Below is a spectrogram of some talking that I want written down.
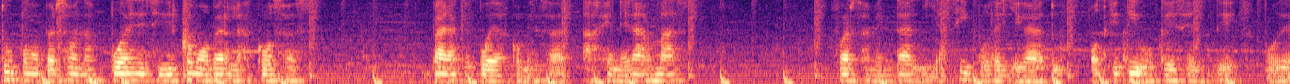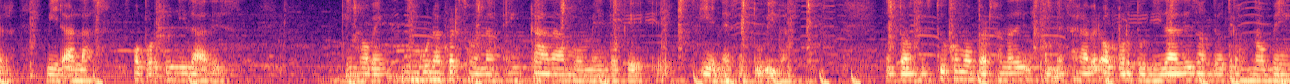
tú como persona puedes decidir cómo ver las cosas para que puedas comenzar a generar más fuerza mental y así poder llegar a tu objetivo que es el de poder mirar las oportunidades que no ven ninguna persona en cada momento que eh, tienes en tu vida. Entonces tú como persona tienes que comenzar a ver oportunidades donde otros no ven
